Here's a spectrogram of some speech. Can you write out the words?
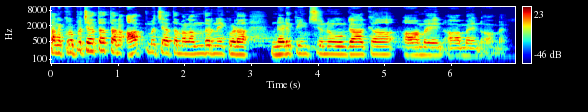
తన కృపచేత తన ఆత్మచేత మనందరినీ కూడా నడిపించును గాక ఆమెన్ ఆమెన్ ఆమెన్.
